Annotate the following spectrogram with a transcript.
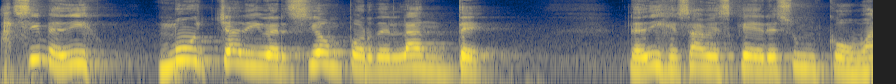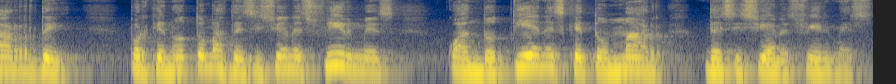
Así me dijo, mucha diversión por delante. Le dije, ¿sabes qué? Eres un cobarde porque no tomas decisiones firmes cuando tienes que tomar decisiones firmes.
